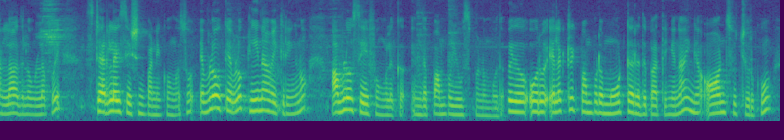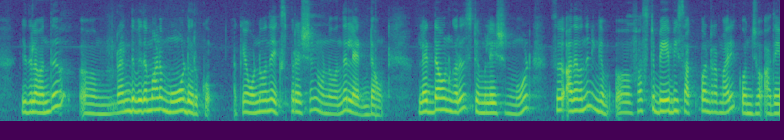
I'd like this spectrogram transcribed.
நல்லா அதில் உள்ளே போய் ஸ்டெர்லைசேஷன் பண்ணிக்கோங்க. ஸோ எவ்வளோக்கு எவ்வளோ க்ளீனாக வைக்கிறீங்களோ அவ்வளோ சேஃப் உங்களுக்கு இந்த பம்பை யூஸ் பண்ணும்போது. இது ஒரு எலக்ட்ரிக் பம்போட மோட்டர் இது பார்த்திங்கன்னா இங்கே ஆன் சுவிட்ச் இருக்கும். இதில் வந்து ரெண்டு விதமான மோடு இருக்கும். ஓகே ஒன்று வந்து எக்ஸ்ப்ரெஷன் ஒன்று வந்து லெட் டவுன் லெட் டவுனுங்கிறது ஸ்டிமுலேஷன் மோட் ஸோ அதை வந்து நீங்கள் ஃபஸ்ட்டு பேபி சக் பண்ணுற மாதிரி கொஞ்சம் அதே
